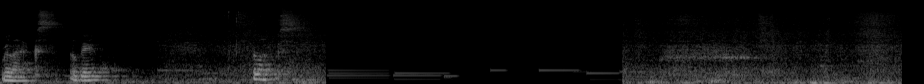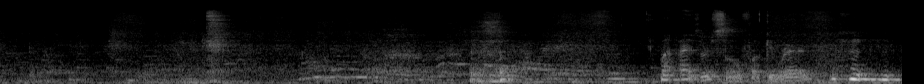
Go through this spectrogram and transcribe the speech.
Relax, okay? Are so fucking red.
